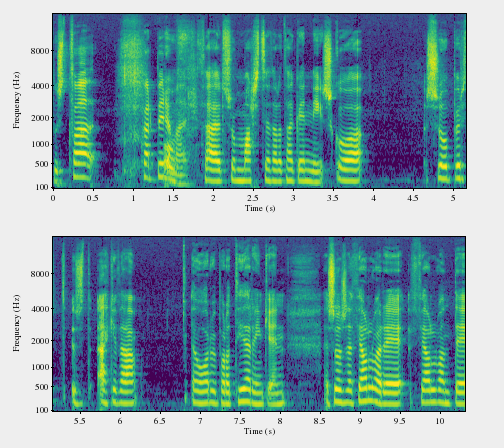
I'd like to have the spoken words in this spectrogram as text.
þú veist, hvað hvar byrja Óf, maður? það er svo margt sem það er að taka inn í. Sko, svo burt ekki það, þú horfið bara tíðaringin, en svo sem þjálfari þjálfandi,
